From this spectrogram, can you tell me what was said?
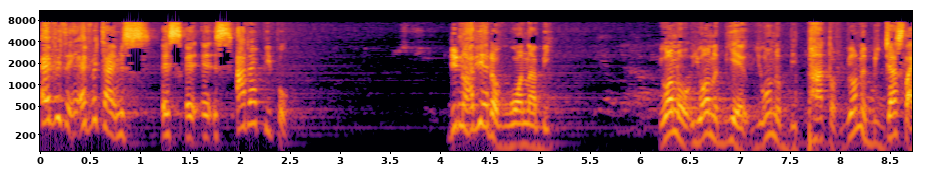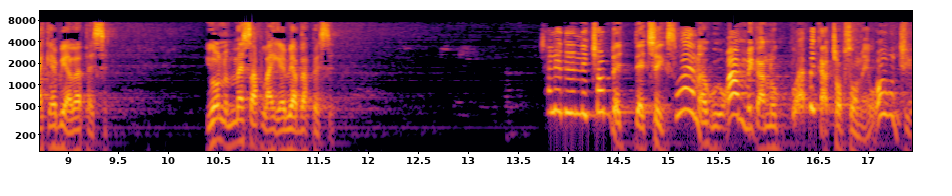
Everything, every time is, is, is other people. Do you know, have you heard of wannabe? You want to, you want to be a, you want to be part of, you want to be just like every other person. You want to mess up like every other person. Charlie, they chop the, the chicks. Why not go? Why make a no? Why make a chop something? Why don't you?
